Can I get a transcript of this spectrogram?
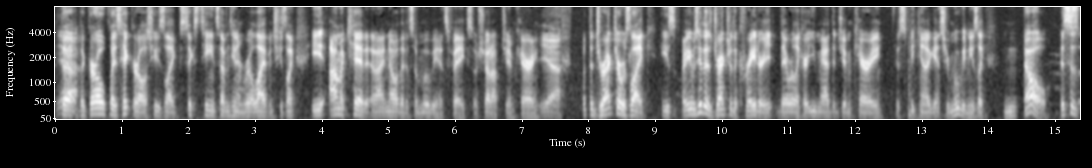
Yeah. the the girl who plays Hit Girl, she's like 16, 17 in real life, and she's like, "E- "I'm a kid, and I know that it's a movie and it's fake, so shut up, Jim Carrey." Yeah. But the director was like, he's or he was either the director or the creator. he- They were like, "Are you mad that Jim Carrey is speaking out against your movie?" And he's like, "No, this is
